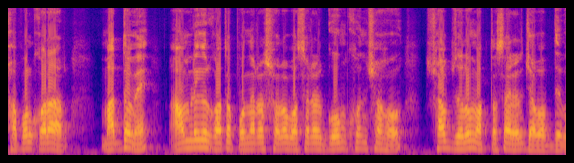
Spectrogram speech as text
সফল করার মাধ্যমে আওয়ামী লীগের গত পনেরো ষোলো বছরের গুম খুন সহ সব জুলুম অত্যাচারের জবাব দেব।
